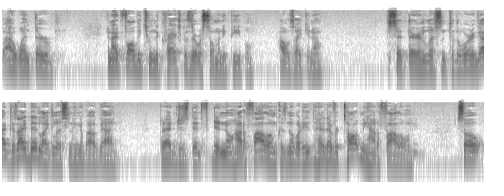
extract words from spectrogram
I went there, and I'd fall between the cracks because there were so many people. I was like, you know, sit there and listen to the Word of God because I did like listening about God but I just didn't, didn't know how to follow him because nobody had ever taught me how to follow him. So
